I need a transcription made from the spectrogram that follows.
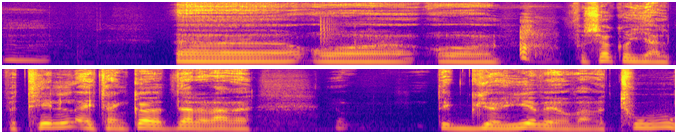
Mm. Uh, og, og, forsøke å hjelpe til. Jeg tenker at det der Det gøye ved å være to,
